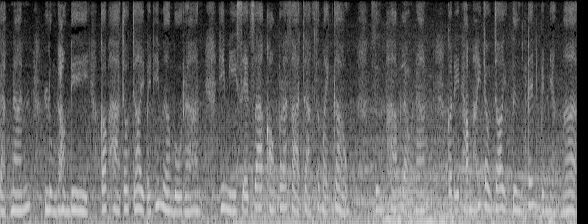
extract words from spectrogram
จากนั้นลุงทองดีก็พาเจ้าจ้อยไปที่เมืองโบราณ ที่มีเศษซากของปราสาทจากสมัยเก่า ซึ่งภาพเหล่านั้นก็ได้ทำให้เจ้าจ้อยตื่นเต้นเป็นอย่างมาก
